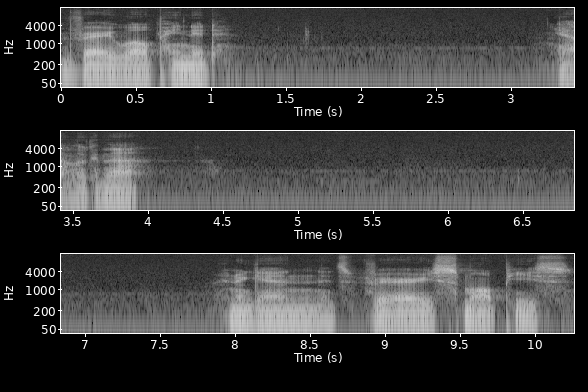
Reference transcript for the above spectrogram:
very well painted. Yeah, look at that. And again, it's very small piece.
